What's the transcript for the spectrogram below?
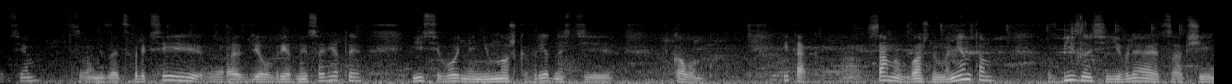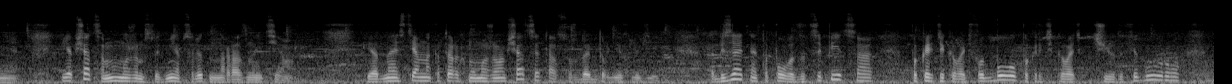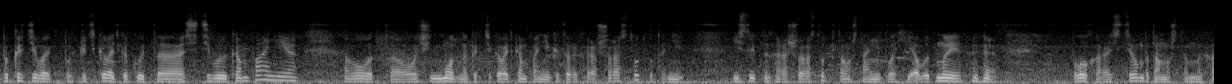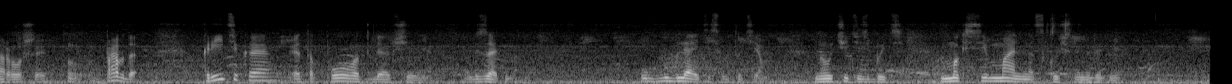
Привет всем, с вами Зайцев Алексей, раздел «Вредные советы» и сегодня немножко вредности в колонку. Итак, а, самым важным моментом в бизнесе является общение. И общаться мы можем с людьми абсолютно на разные темы. И одна из тем, на которых мы можем общаться, это осуждать других людей. Обязательно это повод зацепиться, покритиковать футбол, покритиковать чью-то фигуру, покритиковать, покритиковать какую-то сетевую компанию. Вот. Очень модно критиковать компании, которые хорошо растут. Вот они действительно хорошо растут, потому что они плохие. А вот мы плохо растем, потому что мы хорошие. Ну, правда? Критика – это повод для общения. Обязательно. Углубляйтесь в эту тему научитесь быть максимально скучными людьми.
